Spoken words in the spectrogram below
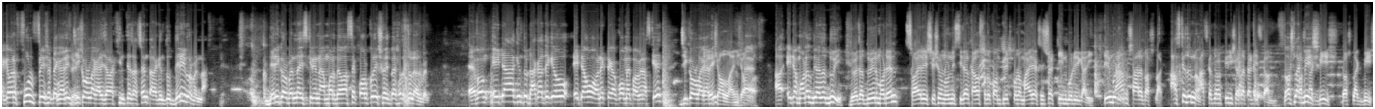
একেবারে ফুল ফ্রেশ একটা গাড়ি জি করলা গাড়ি যারা কিনতে চাচ্ছেন তারা কিন্তু দেরি করবেন না। দেরি করবেন না স্ক্রিনে নাম্বার দেওয়া আছে কল করে শহীদ ভাইয়ের সাথে চলে আসবেন। এবং এটা কিন্তু ঢাকা থেকেও এটাও অনেক টাকা কমে পাবেন আজকে জি করলা গাড়ি। ইনশাল্লাহ ইনশাল্লাহ। হ্যাঁ। আর এটা মডেল দুই হাজার দুই। দুই হাজার দুই এর মডেল ছয় রেজিস্ট্রেশন উনিশ সিরিয়াল কাগজপত্র কমপ্লিট কোনো মায়ের অ্যাক্সেসরি তিন বডির গাড়ি। তিন body? দাম সাড়ে দশ লাখ। আজকের জন্য? আজকের জন্য তিরিশ হাজার টাকা ডিসকাউন্ট 10 লাখ 20? বিশ? দশ লাখ বিশ।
